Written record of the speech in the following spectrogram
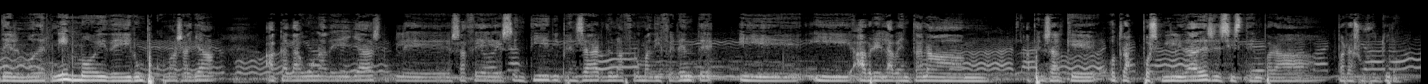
del modernismo y de ir un poco más allá. A cada una de ellas les hace sentir y pensar de una forma diferente y, abre la ventana a pensar que otras posibilidades existen para, para su futuro.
